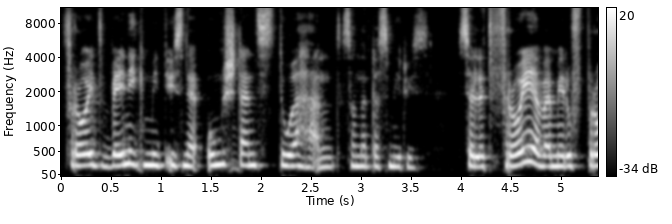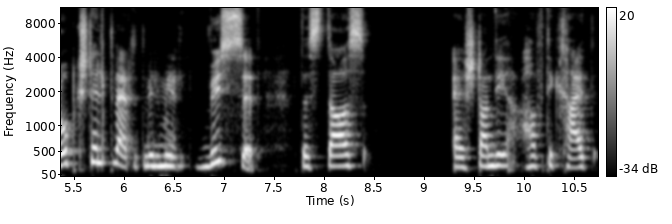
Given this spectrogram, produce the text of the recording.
Freude wenig mit unseren Umständen zu tun hat, sondern dass wir uns sollen freuen, wenn wir auf Probe gestellt werden, weil mhm. wir wissen, dass das eine Standhaftigkeit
